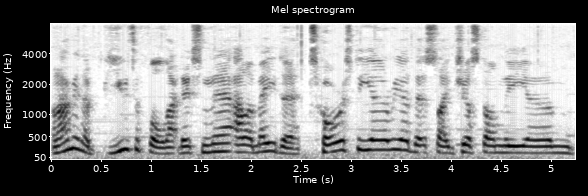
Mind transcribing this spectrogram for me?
and I'm in a beautiful, like it's near Alameda touristy area that's like just on the um,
